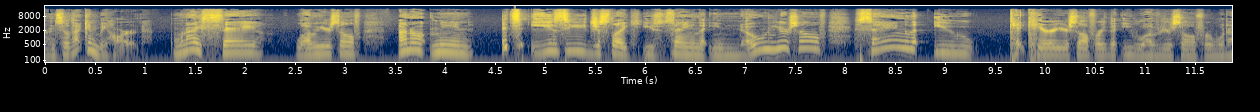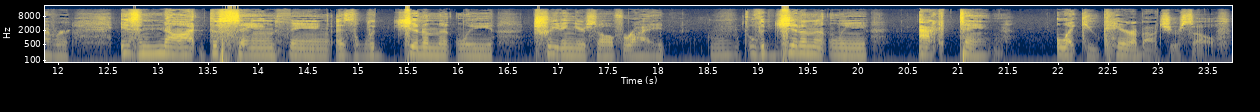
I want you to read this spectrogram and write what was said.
And so that can be hard. When I say love yourself, I don't mean it's easy just like you saying that you know yourself, saying that you take care of yourself or that you love yourself or whatever is not the same thing as legitimately treating yourself right, legitimately acting like you care about yourself.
